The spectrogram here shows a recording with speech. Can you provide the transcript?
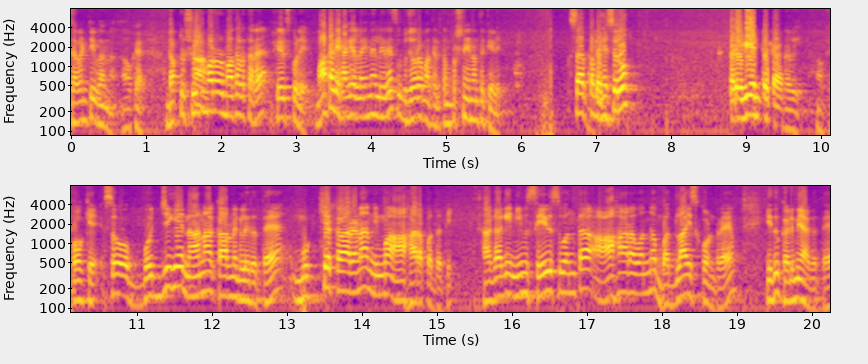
seventy one okay doctor Shivakumar ಅವರು ಮಾತಾಡ್ತಾರೆ ಕೇಳಿಸ್ಕೊಳ್ಳಿ. ಮಾತಾಡಿ ಹಾಗೆ ಲೈನಲ್ಲಿ ಇರಿ ಸ್ವಲ್ಪ ಜೋರ ಮಾತಾಡಿ ತಮ್ಮ ಪ್ರಶ್ನೆ ಏನಂತ ಕೇಳಿ. ಸರ್ ತಮ್ಮ ಹೆಸರು? ರವಿ ಅಂತ sir Ravi okay okay so ಬೊಜ್ಜಿಗೆ ನಾನಾ ಕಾರಣಗಳಿರುತ್ತೆ. ಮುಖ್ಯ ಕಾರಣ ನಿಮ್ಮ ಆಹಾರ ಪದ್ಧತಿ. ಹಾಗಾಗಿ ನೀವು ಸೇವಿಸುವಂಥ ಆಹಾರವನ್ನು ಬದಲಾಯಿಸ್ಕೊಂಡ್ರೆ ಇದು ಕಡಿಮೆ ಆಗುತ್ತೆ.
